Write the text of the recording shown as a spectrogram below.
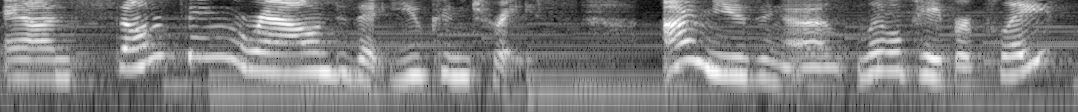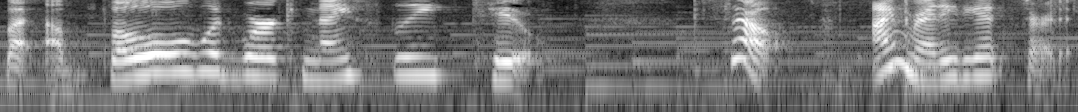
and something round that you can trace. I'm using a little paper plate, but a bowl would work nicely too. So, I'm ready to get started.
